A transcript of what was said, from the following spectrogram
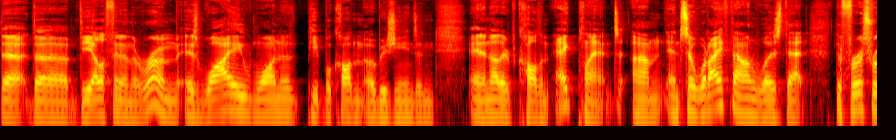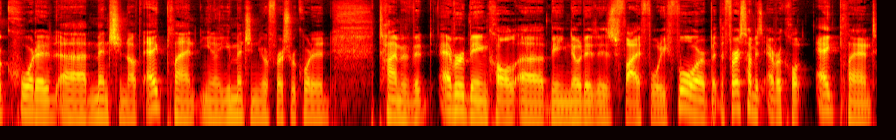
the the the elephant in the room is why one of people call them aubergines and and another call them eggplant. Um, and so what i found was that the first recorded uh, mention of eggplant you know you mentioned your first recorded time of it ever being called uh, being noted is 544 but the first time it's ever called eggplant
